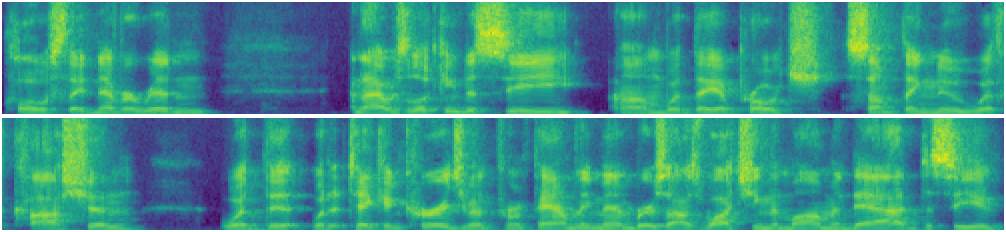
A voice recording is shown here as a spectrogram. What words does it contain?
close; they'd never ridden. And I was looking to see um, would they approach something new with caution? Would the, would it take encouragement from family members? I was watching the mom and dad to see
